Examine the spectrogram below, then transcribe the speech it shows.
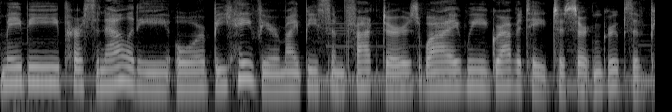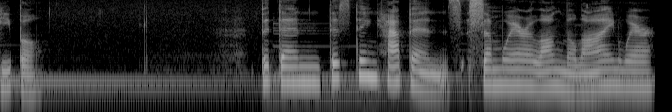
maybe personality or behavior might be some factors why we gravitate to certain groups of people. But then this thing happens somewhere along the line where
